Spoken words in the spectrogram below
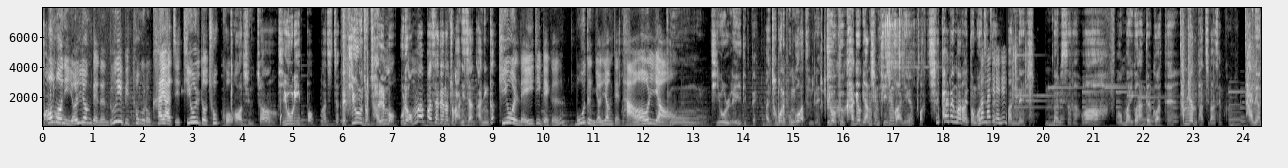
어머니 연령대는 루이비통으로 가야지 디올도 좋고 아 진짜? 디올이 이뻐? 아 진짜? 근데 디올은 좀 젊어 우리 엄마 아빠 세대는 좀 아니지 않, 아닌가? 디올 레이디백은 모든 연령대 다 어울려 오 디올 레이디백? 아니 저번에 본 거 같은데 이거 그 가격 양심 뒤진 거 아니에요? 막 7, 800만 원 했던 거 같은데? 맞네 겁나 비싸다 와 엄마 이건 안 될 것 같아 3년 받지 마셈 그럼 4년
